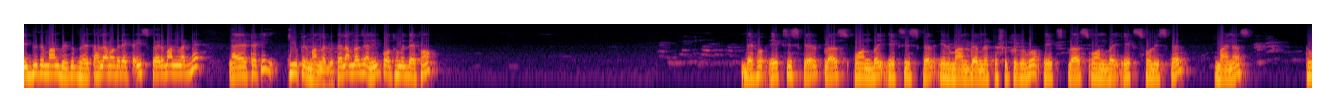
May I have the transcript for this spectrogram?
এই দুইটার মান বের করতে হয়, তাহলে আমাদের একটা স্কোয়ারের মান লাগবে, আর একটা কি? কিউবের মান লাগবে। তাহলে আমরা জানি, প্রথমে দেখো দেখো X square plus one by X square এর মান দিয়ে আমরা একটা সূত্র করব X plus one by X whole square minus two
